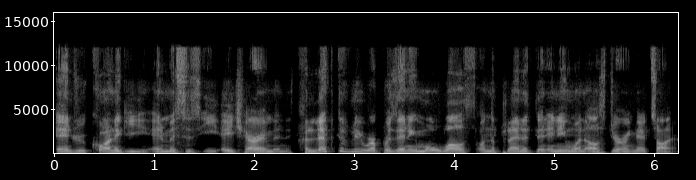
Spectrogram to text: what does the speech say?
Andrew Carnegie, and Mrs. E. H. Harriman, collectively representing more wealth on the planet than anyone else during that time.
